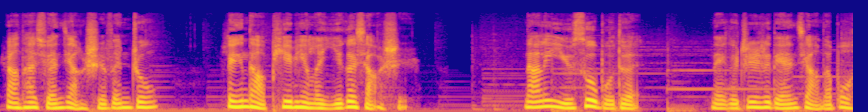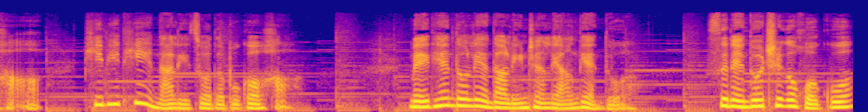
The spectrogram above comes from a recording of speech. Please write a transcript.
让他选讲十分钟，领导批评了一个小时，哪里语速不对，哪个知识点讲的不好，PPT 哪里做的不够好。每天都练到凌晨两点多，四点多吃个火锅，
